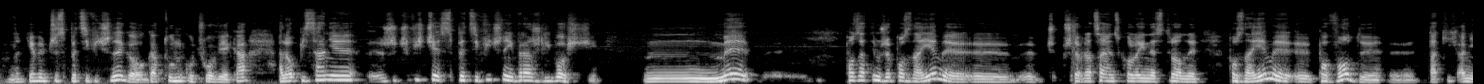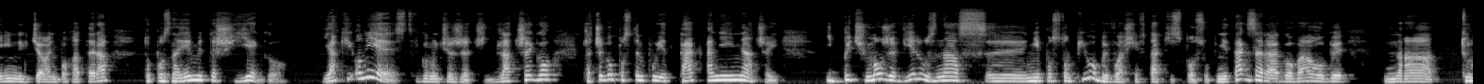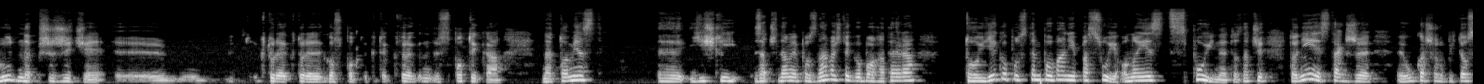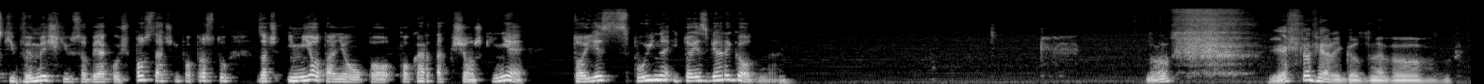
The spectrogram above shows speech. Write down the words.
no nie wiem czy specyficznego gatunku człowieka, ale opisanie rzeczywiście specyficznej wrażliwości. Mm, my, poza tym, że poznajemy, y, przewracając kolejne strony, poznajemy y, powody takich, a nie innych działań bohatera, to poznajemy też jego jaki on jest w gruncie rzeczy, dlaczego, dlaczego postępuje tak, a nie inaczej. I być może wielu z nas y, nie postąpiłoby właśnie w taki sposób, nie tak zareagowałoby na trudne przeżycie, y, które, które go które spotyka. Natomiast y, jeśli zaczynamy poznawać tego bohatera, to jego postępowanie pasuje, ono jest spójne. To znaczy, to nie jest tak, że Łukasz Orbitowski wymyślił sobie jakąś postać i po prostu i miota nią po, po kartach książki. Nie. To jest spójne i to jest wiarygodne. No, jest to wiarygodne, bo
